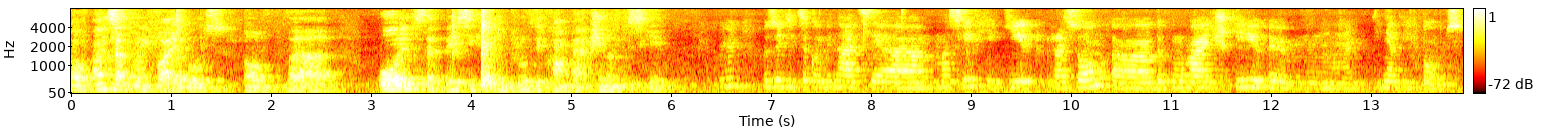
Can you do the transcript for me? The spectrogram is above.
of unsaponifiables, of uh, oils that basically improve the compaction of the skin. Мгм. По суті, це комбінація маслів, які разом е, допомагають шкірі ем, підняти її тонус.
